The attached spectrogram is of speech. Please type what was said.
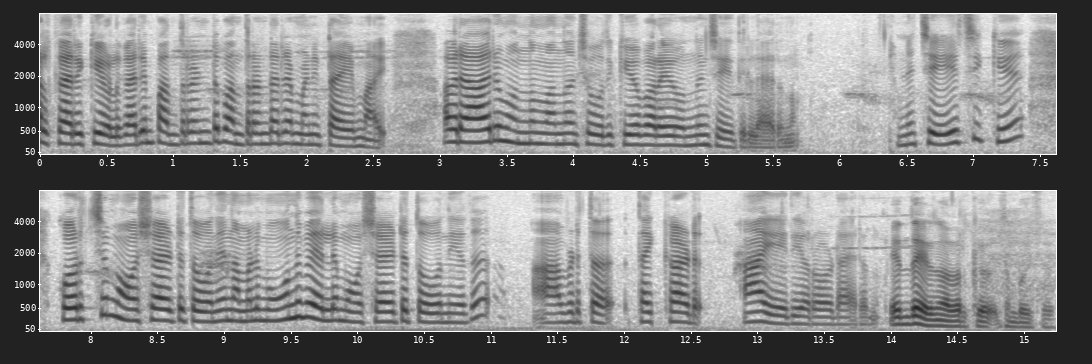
ആൾക്കാരൊക്കെ ഉള്ളൂ. കാര്യം പന്ത്രണ്ട് പന്ത്രണ്ടര മണി ടൈമായി അവരാരും ഒന്നും വന്ന് ചോദിക്കുകയോ പറയുകയോ ഒന്നും ചെയ്തില്ലായിരുന്നു. പിന്നെ ചേച്ചിക്ക് കുറച്ച് മോശമായിട്ട് തോന്നി നമ്മൾ മൂന്ന് പേരിൽ മോശമായിട്ട് തോന്നിയത് അവിടുത്തെ തൈക്കാട് ആ ഏരിയ റോഡായിരുന്നു. എന്തായിരുന്നു അവർക്ക് സംഭവിച്ചത്?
